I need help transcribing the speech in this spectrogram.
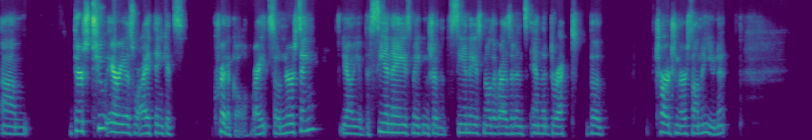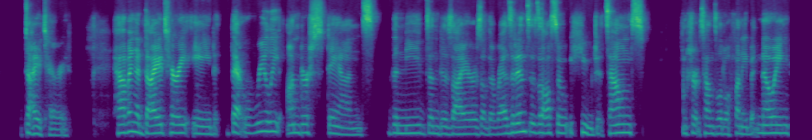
Um, there's two areas where i think it's critical right? So nursing you know you have the cnas making sure that the cnas know the residents and the direct the charge nurse on a unit. Dietary. Having a dietary aide that really understands the needs and desires of the residents is also huge. It sounds i'm sure it sounds a little funny but knowing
